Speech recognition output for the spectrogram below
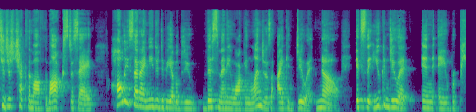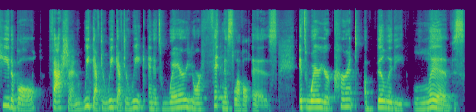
to just check them off the box to say, Holly said I needed to be able to do this many walking lunges. I could do it. No, it's that you can do it in a repeatable fashion week after week after week. And it's where your fitness level is, it's where your current ability lives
